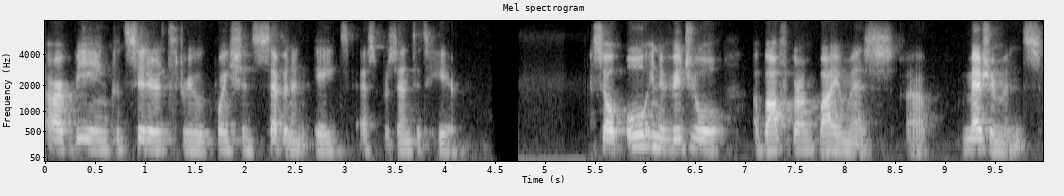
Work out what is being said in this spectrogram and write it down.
are being considered through equations seven and eight as presented here. So all individual above ground biomass uh, measurements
